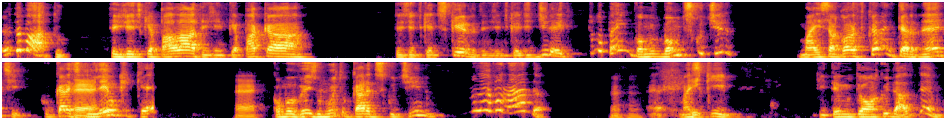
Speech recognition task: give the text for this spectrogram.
Eu debato. Tem gente que é para lá, tem gente que é para cá. Tem gente que é de esquerda, tem gente que é de direita. Tudo bem, vamos, vamos discutir. Mas agora ficar na internet, o cara é. lê o que quer, é. como eu vejo muito cara discutindo, não leva a nada. Uhum. É, mas e... que, que temos que tomar cuidado, temos.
